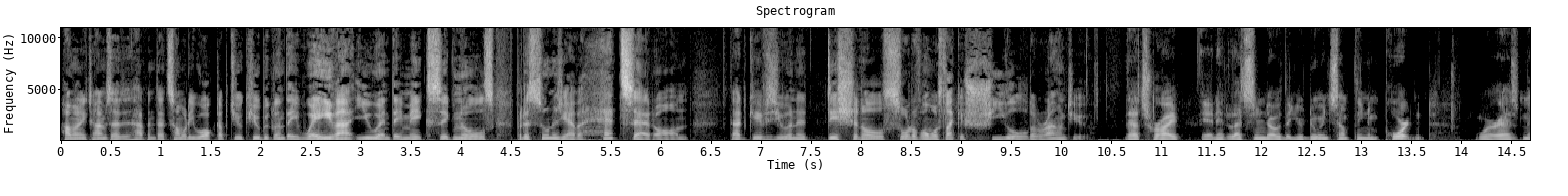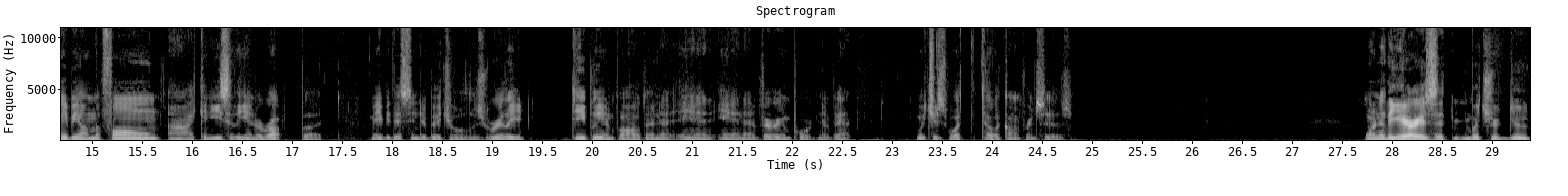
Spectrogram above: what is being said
how many times has it happened that somebody walked up to your cubicle and they wave at you and they make signals? But as soon as you have a headset on, that gives you an additional sort of almost like a shield around you. That's right, and it lets you know that you're doing something important. Whereas maybe on the phone, uh, I can easily interrupt, but maybe this individual is really deeply involved in a, in, in a very important event, which is what the teleconference is. One of the areas that, in which you do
